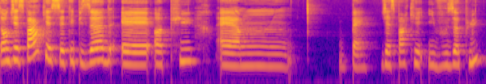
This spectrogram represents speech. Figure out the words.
Donc, j'espère que cet épisode euh, a pu... Euh, ben, j'espère qu'il vous a plu.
